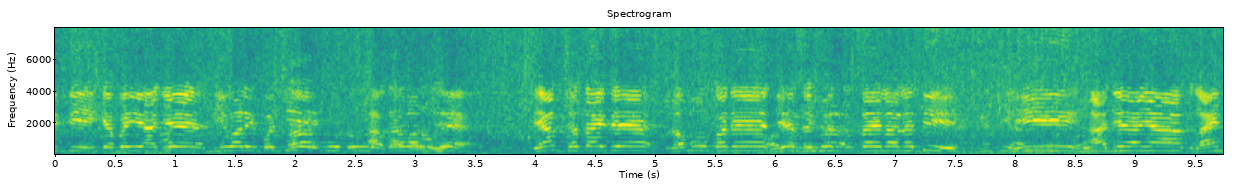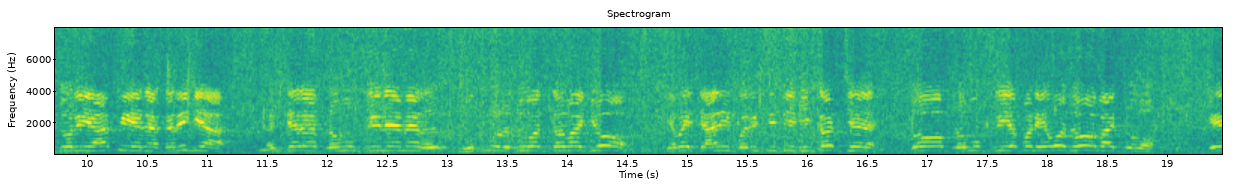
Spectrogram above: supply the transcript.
હતી કે ભાઈ આજે દિવાળી પછી કરવાનું છે. તેમ છતાંય તે પ્રમુખ અને જે સંગઠન ચૂંટાયેલા નથી એ આજે અહીંયા લાઈન ચોરી આપી અને કરી ગયા. અત્યારે પ્રમુખશ્રીને મેં રૂબરૂ રજૂઆત કરવા ગયો કે ભાઈ, ત્યાંની પરિસ્થિતિ વિકટ છે, તો પ્રમુખશ્રીએ પણ એવો જવાબ આપ્યો. કે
